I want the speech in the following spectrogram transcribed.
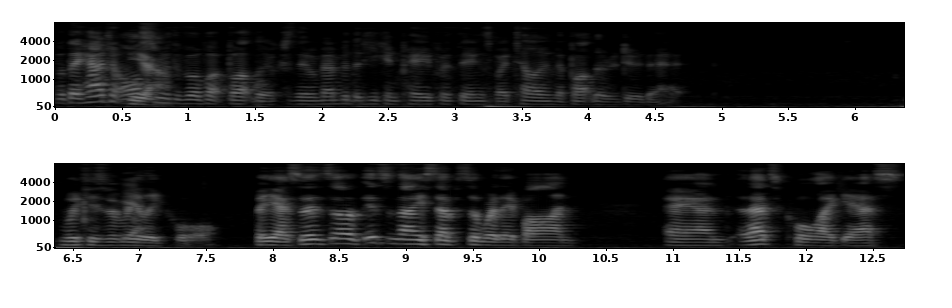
But they had to also Yeah. move the robot butler because they remembered that he can pay for things by telling the butler to do that. which is really cool. But yeah, so it's a it's a nice episode where they bond, and that's cool, I guess.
